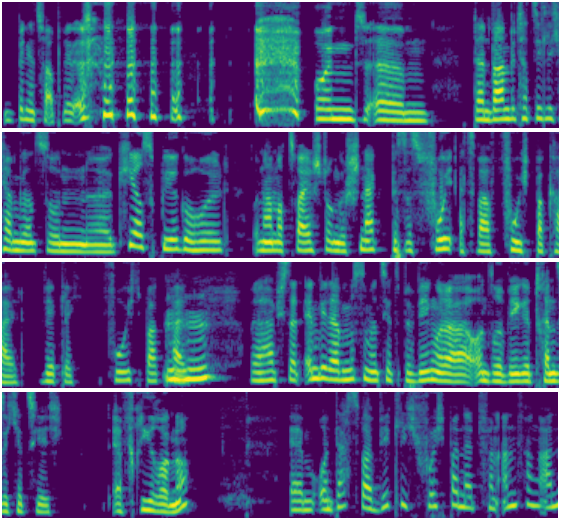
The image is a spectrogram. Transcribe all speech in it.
bin jetzt verabredet. und ähm, dann waren wir tatsächlich, haben wir uns so ein äh, Kioskbier geholt und haben noch zwei Stunden geschnackt, bis es furcht, es war furchtbar kalt, wirklich furchtbar kalt. Mhm. Und dann habe ich gesagt, entweder müssen wir uns jetzt bewegen oder unsere Wege trennen sich jetzt hier, ich erfriere, ne? Ähm, und das war wirklich furchtbar nett von Anfang an.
